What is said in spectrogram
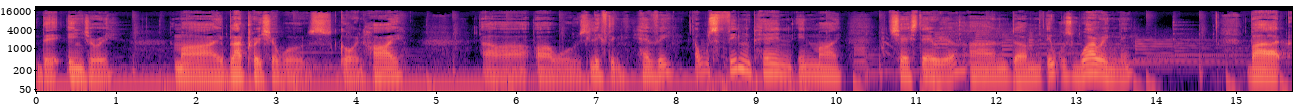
the injury. My blood pressure was going high. Uh, I was lifting heavy. I was feeling pain in my chest area and um, it was worrying me. But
